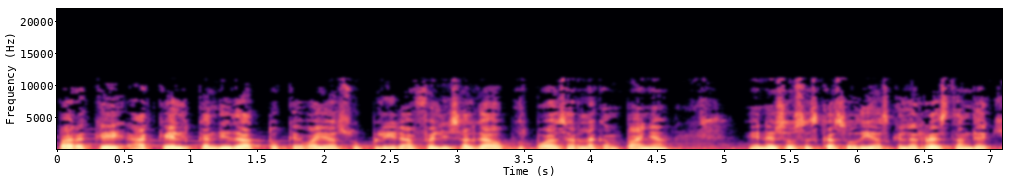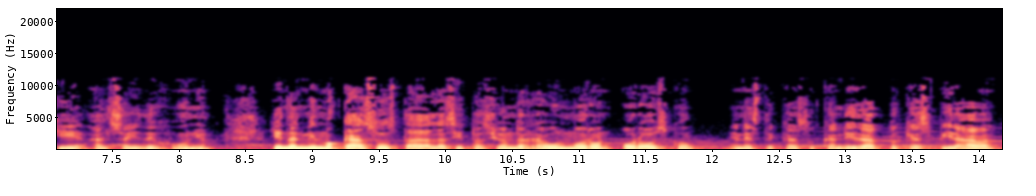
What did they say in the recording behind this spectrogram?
para que aquel candidato que vaya a suplir a Félix Salgado pues pueda hacer la campaña en esos escasos días que le restan de aquí al 6 de junio. Y en el mismo caso está la situación de Raúl Morón Orozco, en este caso candidato que aspiraba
